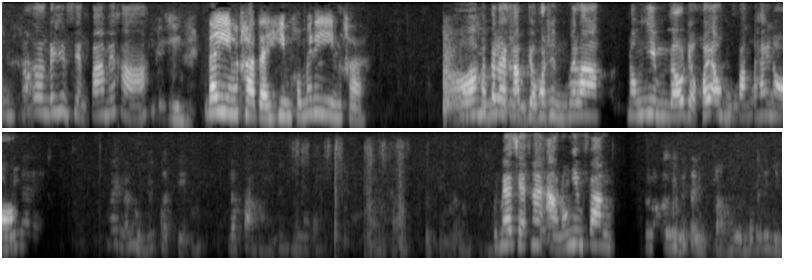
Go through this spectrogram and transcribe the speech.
ยินน้อค่ะงเอิงได้ยินเสียงป้าไหมคะ ได้ยินค่ะ แต่ฮิมเขาไม่ได้ยินค่ะ อ๋เพอราะว่าเขาไม่เป็นไรไม่ได้ครับเป็นเดี๋ยวพอถึงเวลาน้องยิมแล้วเดี๋ยวค่อยเอาหูฟังไปให้น้อง ไม่แล้วหนูไม่เปิดเสียง แล้วฟังไงเปิดเสียงแล้วลองฟังคุณแม่เช็คให้อ้าวน้องยิมฟังแล้วน้องเอิญยังไม่ใส่หูฟังน้องเอิญก็ไม่ได้ยิน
